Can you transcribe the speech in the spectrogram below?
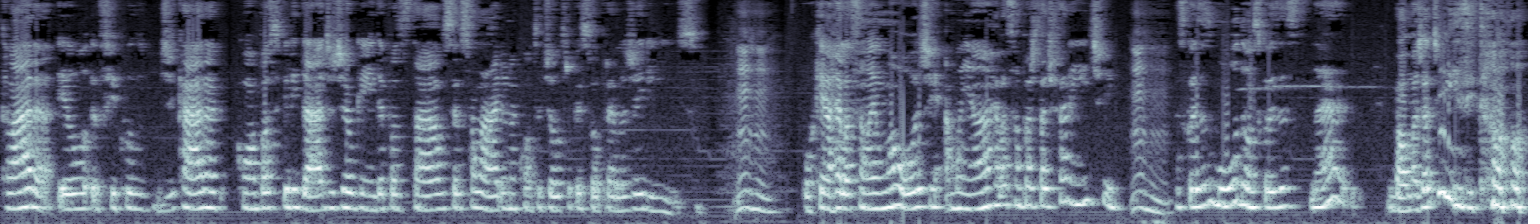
Clara, eu, eu fico de cara com a possibilidade de alguém depositar o seu salário na conta de outra pessoa para ela gerir isso. Uhum. Porque a relação é uma hoje, amanhã a relação pode estar diferente. Uhum. As coisas mudam, as coisas, né? Balma já diz, então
